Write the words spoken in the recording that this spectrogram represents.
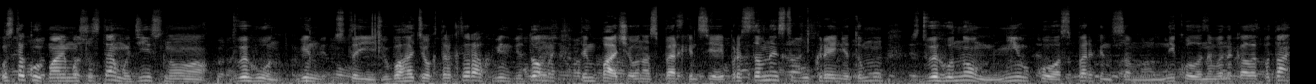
Ось таку маємо систему. Дійсно, двигун він стоїть у багатьох тракторах. Він відомий. Тим паче, у нас Перкінс є і представництво в Україні. Тому з двигуном ні у кого з Перкінсом ніколи не виникали питань.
